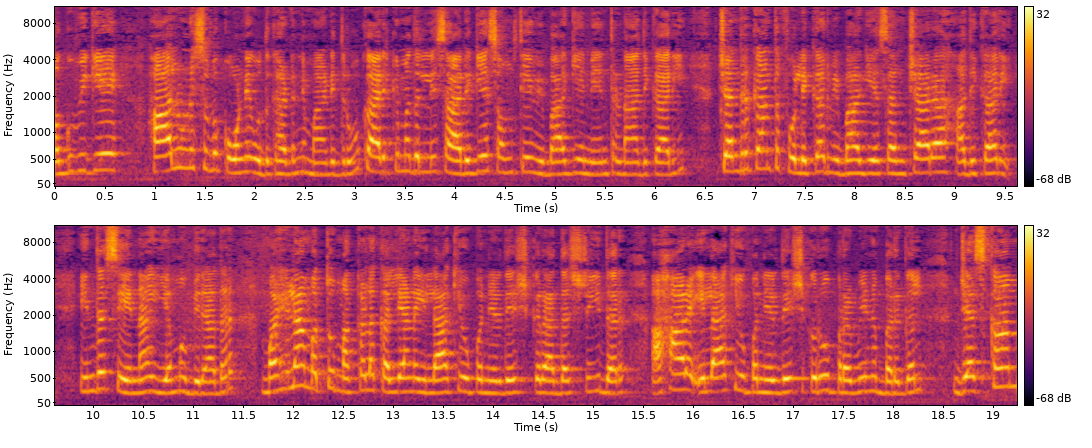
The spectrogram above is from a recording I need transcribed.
ಮಗುವಿಗೆ ಹಾಲುಣಿಸುವ ಕೋಣೆ ಉದ್ಘಾಟನೆ ಮಾಡಿದರು. ಕಾರ್ಯಕ್ರಮದಲ್ಲಿ ಸಾರಿಗೆ ಸಂಸ್ಥೆಯ ವಿಭಾಗೀಯ ನಿಯಂತ್ರಣಾಧಿಕಾರಿ, ಚಂದ್ರಕಾಂತ್ ಫುಲೇಕರ್, ವಿಭಾಗೀಯ ಸಂಚಾರ ಅಧಿಕಾರಿ ಇಂದಸೇನ ಎಂ ಬಿರಾದರ್, ಮಹಿಳಾ ಮತ್ತು ಮಕ್ಕಳ ಕಲ್ಯಾಣ ಇಲಾಖೆ ಉಪನಿರ್ದೇಶಕರಾದ ಶ್ರೀಧರ್, ಆಹಾರ ಇಲಾಖೆ ಉಪನಿರ್ದೇಶಕರು ಪ್ರವೀಣ್ ಬರ್ಗಲ್ ಜಸ್ಕಾಂ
